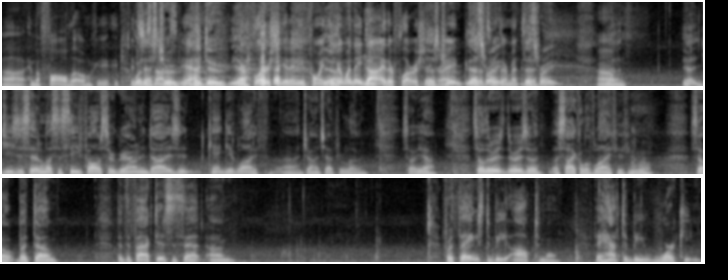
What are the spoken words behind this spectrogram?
uh, in the fall, though. It's well, that's not true. as- yeah. They do. They're Yeah. flourishing at any point. Yeah. Even when they die, they're flourishing. that's right? true. That's, what right. they're meant to. that's right. Um, Yeah, Jesus said, unless the seed falls to the ground and dies, it can't give life. Uh, John chapter 11. So, yeah. So there is, there is a, a cycle of life, if you Mhm. will. So, but, um, but the fact is, is that um, for things to be optimal, they have to be working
